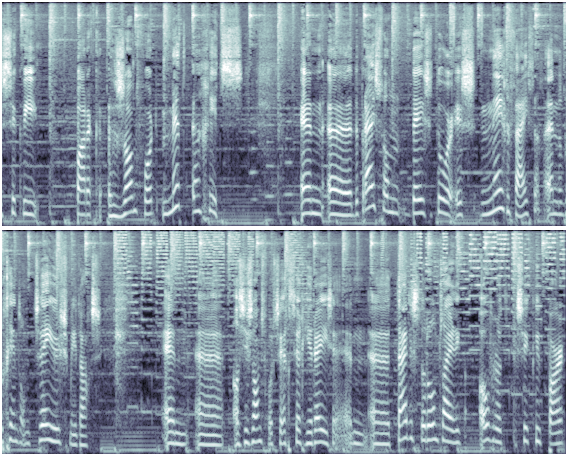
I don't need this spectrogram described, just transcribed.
circuit Park Zandvoort met een gids. En uh, de prijs van deze tour is 9,50 en dat begint om 2 uur middags. En uh, als je Zandvoort zegt, zeg je racen. En uh, tijdens de rondleiding over het circuitpark...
